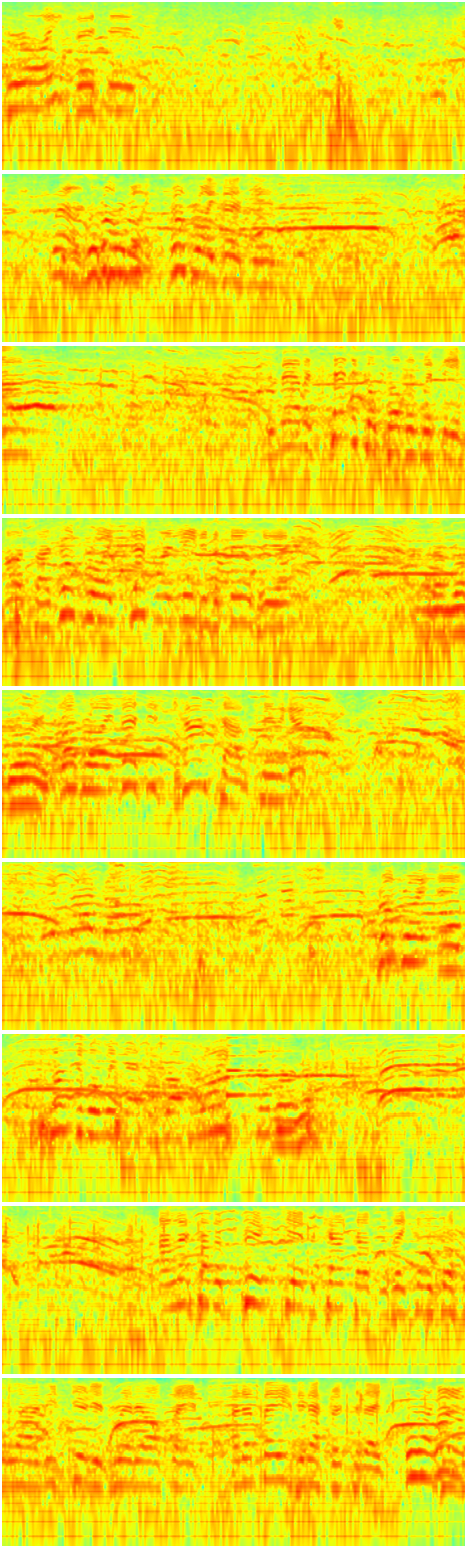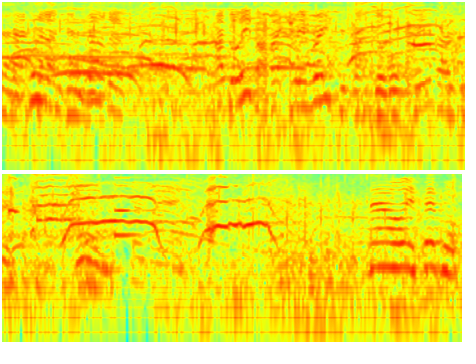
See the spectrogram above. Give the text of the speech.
Rob Roy versus. Well, it's Rob, Rob Roy. Rob Roy versus. Um, we may have a technical problem with the hard side. Rob Roy definitely leading the field here. Well done, Rob Roy. Rob Roy versus Cantabs. Here we go. Rob Roy, a comfortable win there from Rob Roy. Well, and let's have a big cheer for Cantabs as they come across the line. These juniors really are making an amazing effort today. Well done, Cantabs. Well done, Cantabs. Well done. I believe I've actually raced in that double, Steve. now, if everyone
